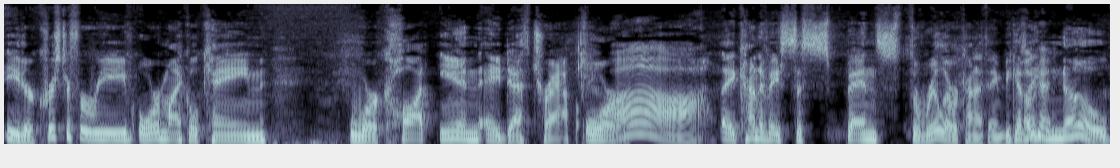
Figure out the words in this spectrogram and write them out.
either Christopher Reeve or Michael Caine were caught in a death trap or ah a kind of a suspense thriller kind of thing because I know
